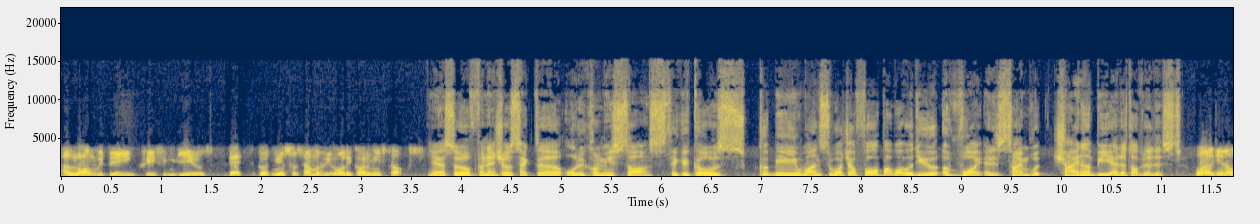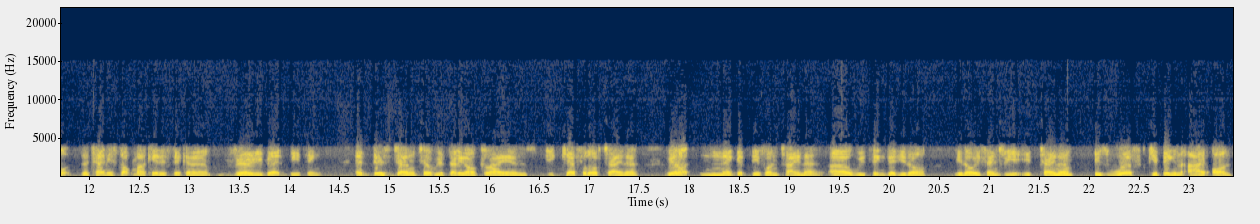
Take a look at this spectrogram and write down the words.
along with the increase in yields, that's good news for some of the old economy stocks. Yeah, so financial sector, old economy stocks, cyclicals could be ones to watch out for. But what would you avoid at this time? Would China be at the top of the list? Well, you know, the Chinese stock market has taken a very bad beating. At this juncture, we're telling our clients, be careful of China. We're not negative on China. Uh, we think that, you know, you know, essentially China is worth keeping an eye on.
